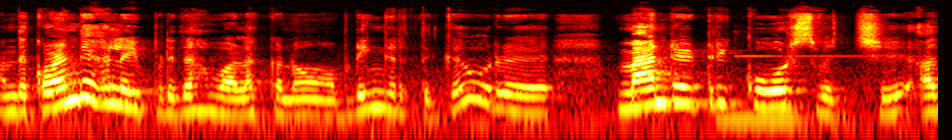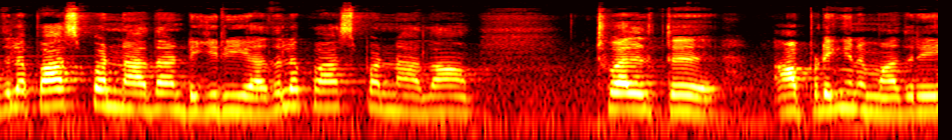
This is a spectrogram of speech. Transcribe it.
அந்த குழந்தைகளை இப்படி தான் வளர்க்கணும் அப்படிங்கிறதுக்கு ஒரு மேண்டேட்ரி கோர்ஸ் வச்சு அதில் பாஸ் பண்ணாதான் டிகிரி அதில் பாஸ் பண்ணாதான் டுவெல்த்து அப்படிங்கிற மாதிரி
